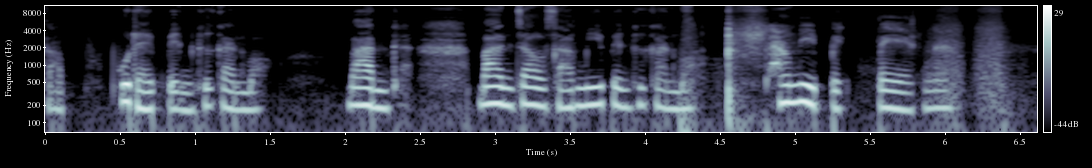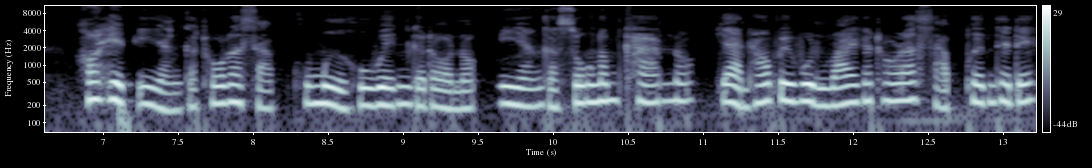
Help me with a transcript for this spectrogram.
ศัพท์ ผู้ใดเป็นคือกันบ่บ้านบ้านเจ้าสามีเป็นคือกันบ่ทางนี้แปลกๆนะเขาเฮ็ดอิหยังกับโทรศัพท์คู่มือคู่เว้นกระดอนเนาะมีหยังก็ส่งรำคาญเนาะย้านเราไปวุ่นวายกับโทรศัพท์เพิ่นแท้เดะ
